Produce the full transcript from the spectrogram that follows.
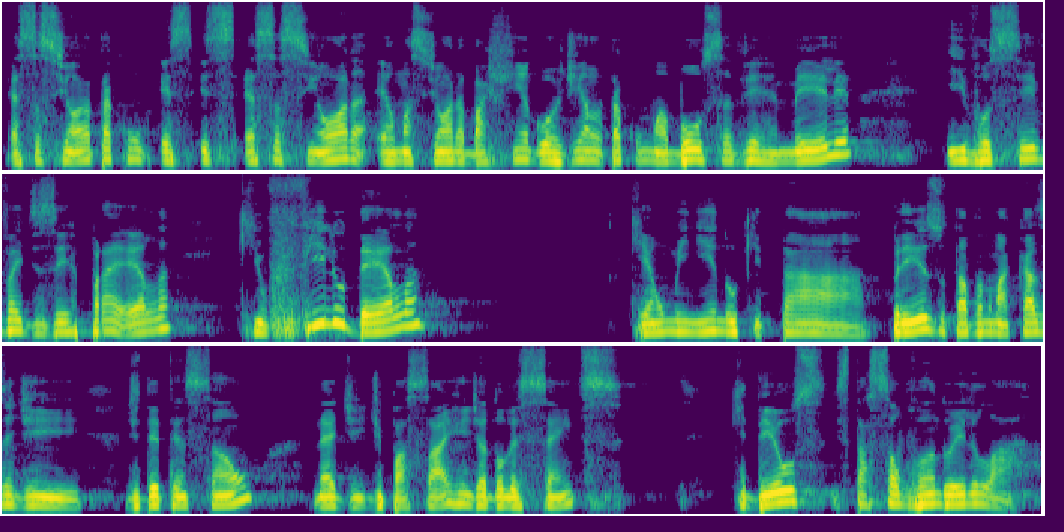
Essa senhora tá com essa senhora é uma senhora baixinha, gordinha, ela está com uma bolsa vermelha e você vai dizer para ela que o filho dela, que é um menino que está preso, estava numa casa de, de detenção, né, de, de passagem de adolescentes, que Deus está salvando ele lá.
